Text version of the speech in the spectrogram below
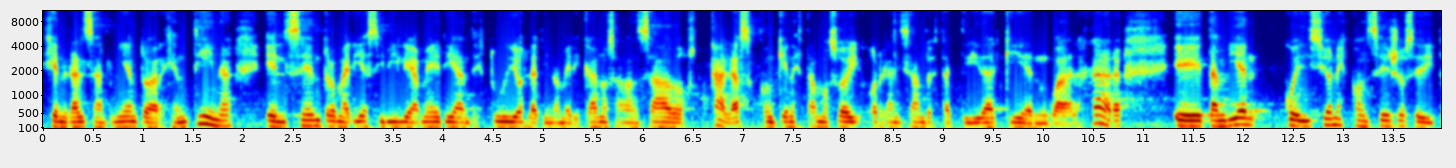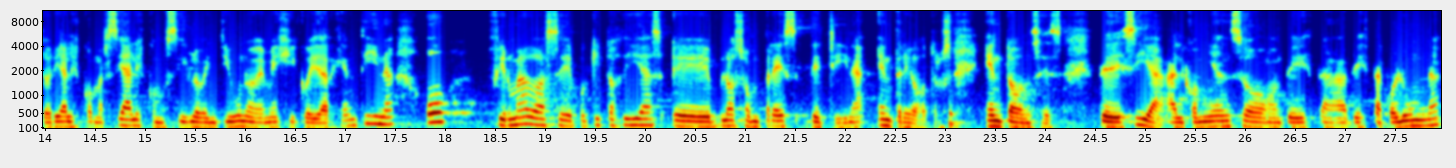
General Sarmiento de Argentina, el Centro María Civilia Ameria de Estudios Latinoamericanos Avanzados, CALAS, con quien estamos hoy organizando esta actividad aquí en Guadalajara. Eh, también coediciones con sellos editoriales comerciales como Siglo XXI de México y de Argentina, o firmado hace poquitos días eh, Blossom Press de China, entre otros. Entonces, te decía al comienzo de esta, de esta columna,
